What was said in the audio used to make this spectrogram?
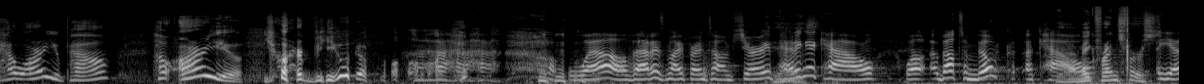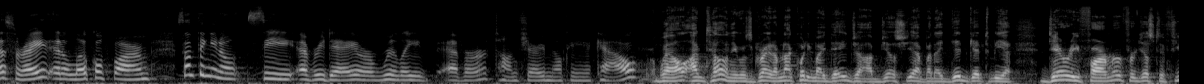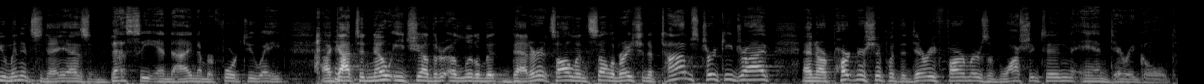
how are you, pal? How are you? You are beautiful. well, that is my friend Tom Sherry yes. petting a cow well, about to milk a cow. Yeah, make friends first. Yes, right, at a local farm. Something you don't see every day or really ever, Tom Sherry milking a cow. Well, I'm telling you, it was great. I'm not quitting my day job just yet, but I did get to be a dairy farmer for just a few minutes today as Bessie and I, number 428, uh, got to know each other a little bit better. It's all in celebration of Tom's Turkey Drive and our partnership with the Dairy Farmers of Washington and Darigold.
